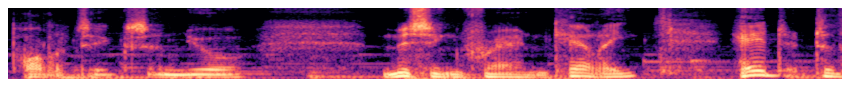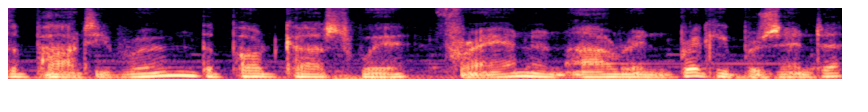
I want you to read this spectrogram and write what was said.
politics and you're missing Fran Kelly, head to the Party Room, the podcast where Fran and RN Brekkie presenter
